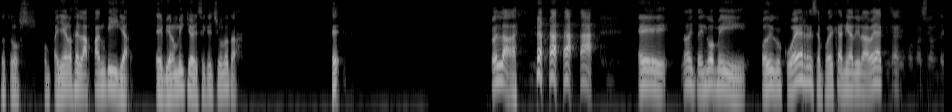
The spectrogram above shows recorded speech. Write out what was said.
nuestros compañeros de la pandilla, eh, vieron mi jersey, qué chulo está. ¿Eh? ¿Verdad? eh, no, y tengo mi código QR, se puede escanear de una vez, aquí está la información de,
